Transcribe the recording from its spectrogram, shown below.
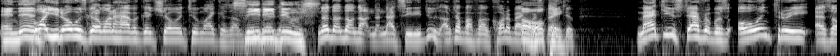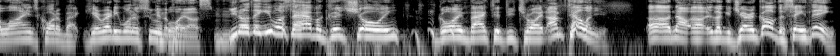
And then Boy, you know who's going to want to have a good showing too, Mike? Because CD Deuce. No, no, no, no, no, not CD Deuce. I'm talking about from a quarterback Oh, okay. perspective. Matthew Stafford was 0 3 as a Lions quarterback. He already won a Super in the Bowl. playoffs. Mhm. You don't think he wants to have a good showing going back to Detroit? I'm telling you. Uh, now, uh, look at Jared Goff, the same thing.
